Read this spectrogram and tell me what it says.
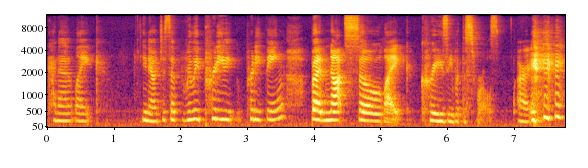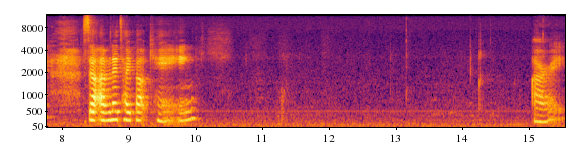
kind of like, you know, just a really pretty, pretty thing, but not so like crazy with the swirls. All right, so I'm gonna type out Kang. All right,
